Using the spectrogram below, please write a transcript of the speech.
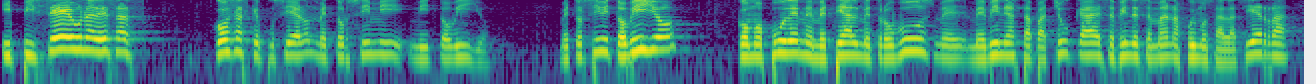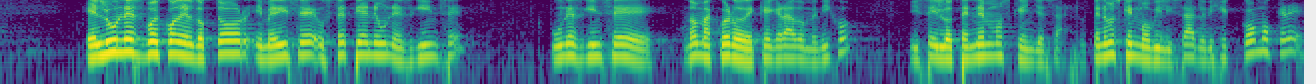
Y pisé una de esas cosas que pusieron, me torcí mi tobillo. Me torcí mi tobillo, como pude me metí al metrobús, me, vine hasta Pachuca, ese fin de semana fuimos a la sierra. El lunes voy con el doctor y me dice, usted tiene un esguince, un esguince, no me acuerdo de qué grado me dijo, dice, lo tenemos que inyesar, lo tenemos que inmovilizar. Le dije, ¿cómo cree?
